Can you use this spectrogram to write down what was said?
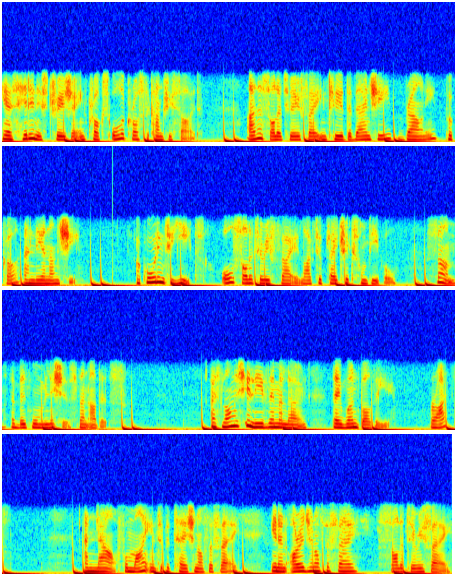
He has hidden his treasure in crocks all across the countryside. Other solitary fae include the banshee, brownie, puka, and leanan sidhe. According to Yeats, all solitary fae like to play tricks on people, some a bit more malicious than others. As long as you leave them alone, they won't bother you, right? And now for my interpretation of the Fae, in an origin of the Fae, solitary Fae.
